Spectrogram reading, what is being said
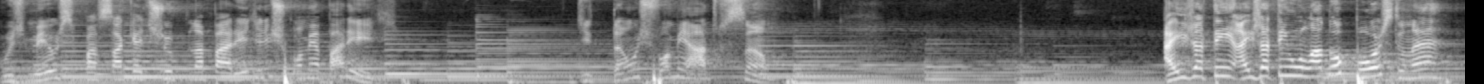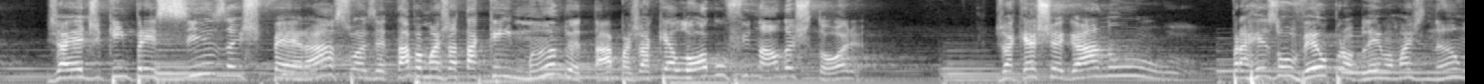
Os meus, se passar ketchup na parede, eles comem a parede. De tão esfomeados que são. Aí já tem, aí já tem um lado oposto, né? Já é de quem precisa esperar suas etapas, mas já está queimando etapas, já quer logo o final da história. Já quer chegar no para resolver o problema, mas não,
